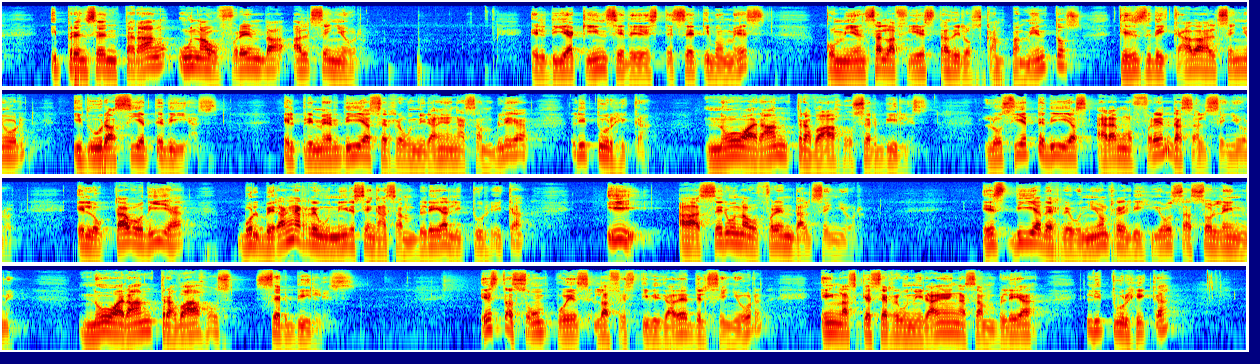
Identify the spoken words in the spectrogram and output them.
y presentarán una ofrenda al Señor. El día 15 de este séptimo mes comienza la fiesta de los campamentos, que es dedicada al Señor y dura siete días. El primer día se reunirán en asamblea litúrgica. No harán trabajos serviles. Los siete días harán ofrendas al Señor. El octavo día volverán a reunirse en asamblea litúrgica y a hacer una ofrenda al Señor. Es día de reunión religiosa solemne. No harán trabajos serviles. Estas son pues las festividades del Señor en las que se reunirán en asamblea litúrgica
